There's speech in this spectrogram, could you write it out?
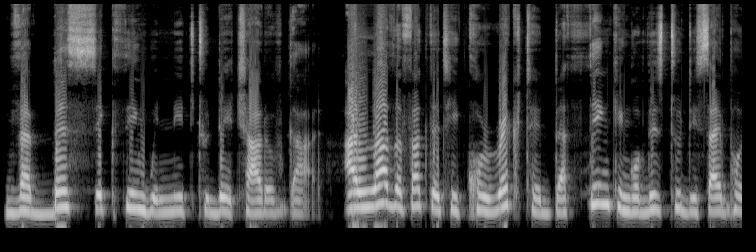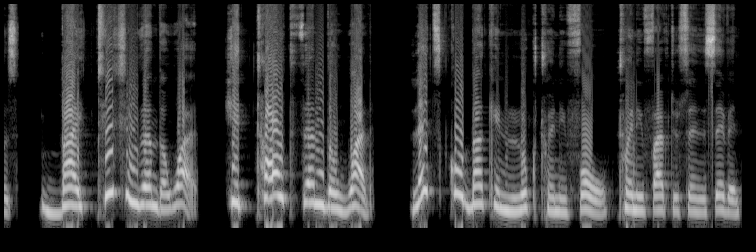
the basic thing we need today, child of God. I love the fact that he corrected the thinking of these two disciples by teaching them the word. He taught them the word. Let's go back in Luke 24, 25 to 27.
